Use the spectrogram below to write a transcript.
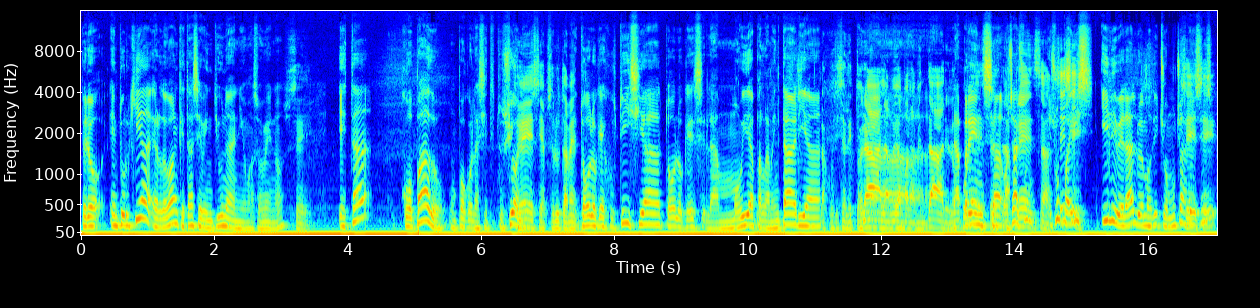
Pero en Turquía, Erdogan, que está hace 21 años más o menos, sí. está copado un poco las instituciones. Sí, sí, absolutamente. Todo lo que es justicia, todo lo que es la movida parlamentaria. La justicia electoral, la, la movida parlamentaria, la jueces, prensa. La o sea, prensa. es un, es un sí, país sí. iliberal, lo hemos dicho muchas veces,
